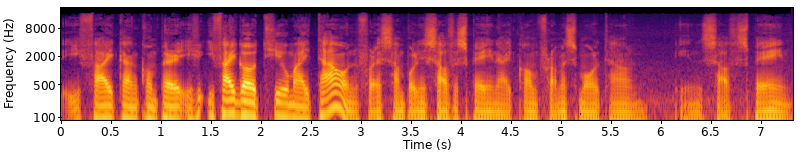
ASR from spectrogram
if i can compare if, if i go to my town for example in south spain i come from a small town in south spain.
